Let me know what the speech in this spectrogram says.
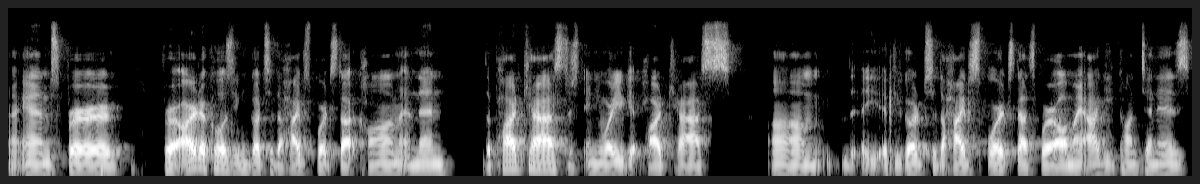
uh, and for for articles, you can go to thehivesports.com and then the podcast, just anywhere you get podcasts. Um, if you go to the Hive Sports, that's where all my Aggie content is.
